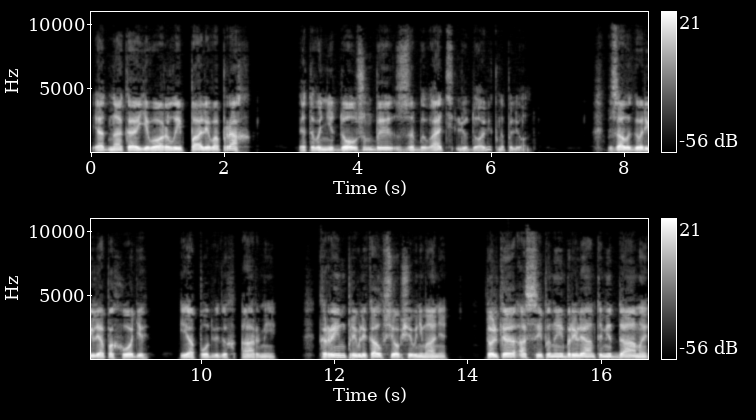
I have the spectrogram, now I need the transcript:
и однако его орлы пали во прах. Этого не должен бы забывать Людовик Наполеон. В залах говорили о походе и о подвигах армии. Крым привлекал всеобщее внимание. Только осыпанные бриллиантами дамы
